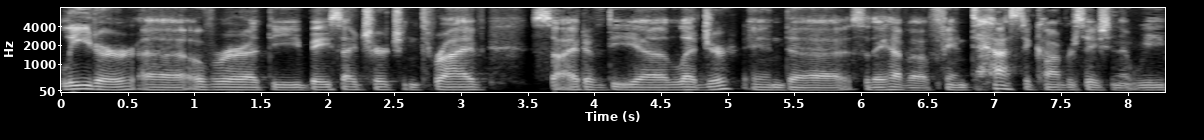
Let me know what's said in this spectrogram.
leader uh, over at the Bayside Church and Thrive side of the uh, ledger, and uh, so they have a fantastic conversation that we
